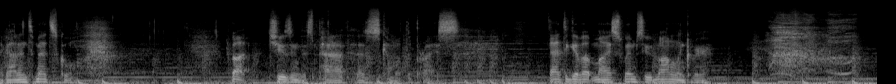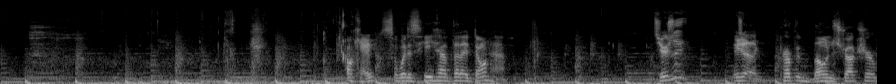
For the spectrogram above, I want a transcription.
I got into med school. But choosing this path has come with a price. I had to give up my swimsuit modeling career. Okay, so what does he have that I don't have? Seriously? He's got like perfect bone structure,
